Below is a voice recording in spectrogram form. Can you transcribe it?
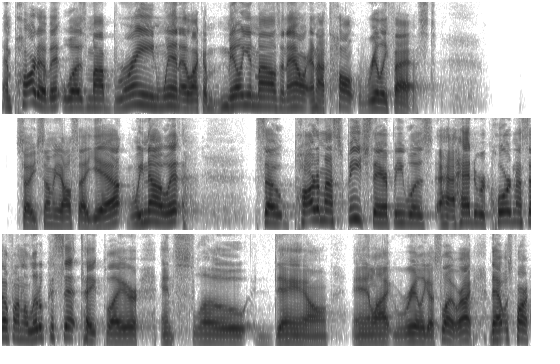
And part of it was my brain went at like a million miles an hour and I talked really fast. So some of y'all say, yeah, we know it. So part of my speech therapy was I had to record myself on a little cassette tape player and slow down and like really go slow, right? That was part.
